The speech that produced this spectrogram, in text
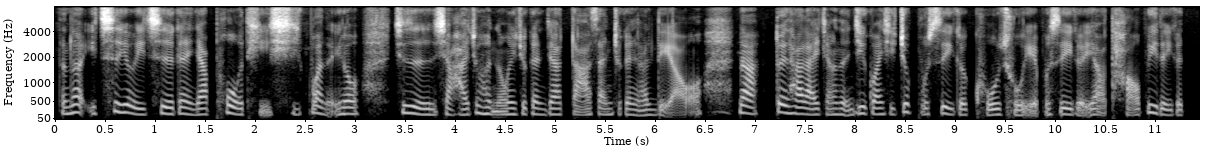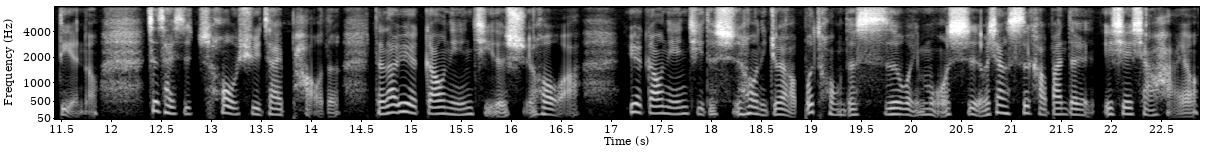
等到一次又一次跟人家破题习惯了以后，其实小孩就很容易去跟人家搭讪，去跟人家聊。那对他来讲，人际关系就不是一个苦楚，也不是一个要逃避的一个点哦。这才是后续在跑的。等到越高年级的时候啊。越高年级的时候，你就要有不同的思维模式。我像思考班的一些小孩哦，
